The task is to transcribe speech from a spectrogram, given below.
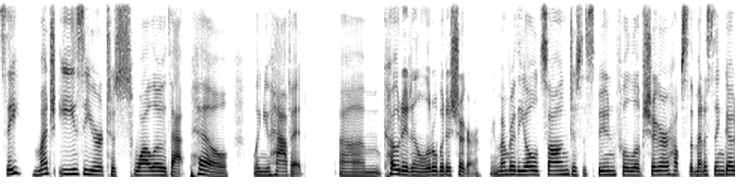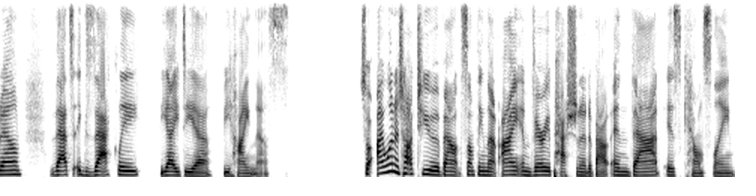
See, much easier to swallow that pill when you have it um, coated in a little bit of sugar. Remember the old song, just a spoonful of sugar helps the medicine go down? That's exactly the idea behind this. So, I want to talk to you about something that I am very passionate about, and that is counseling.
